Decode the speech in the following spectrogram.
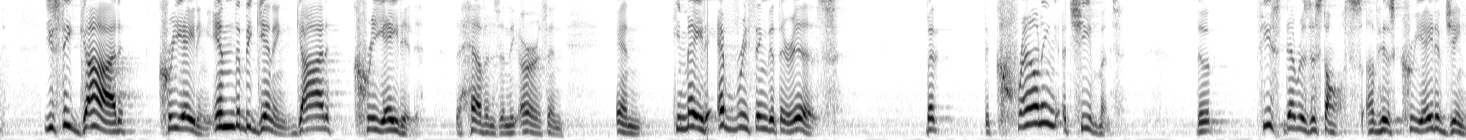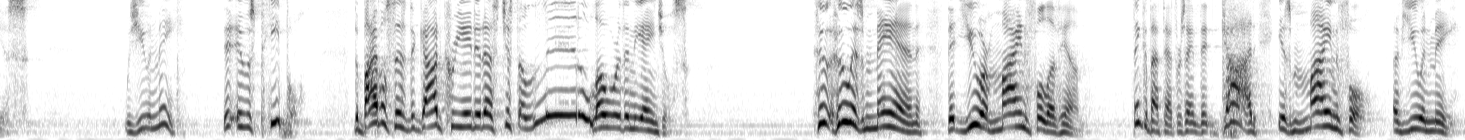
you see God creating. In the beginning, God created the heavens and the earth, and, and He made everything that there is. But the crowning achievement, the piece de resistance of His creative genius, was you and me. It, it was people. The Bible says that God created us just a little lower than the angels. Who, who is man that you are mindful of him? Think about that for a second, that God is mindful of you and me.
